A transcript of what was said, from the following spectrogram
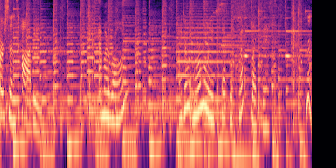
person's hobby? Am I wrong? I don't normally accept requests like this. Hmm,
